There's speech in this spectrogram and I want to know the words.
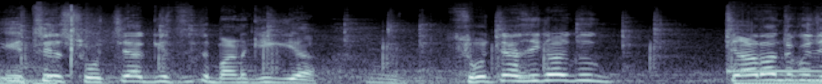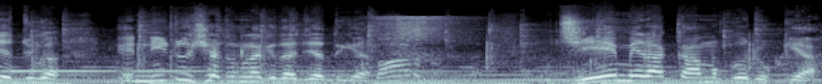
ਇੱਥੇ ਸੋਚਿਆ ਕਿ ਇੱਥੇ ਬਣ ਕੀ ਗਿਆ? ਸੋਚਿਆ ਸੀਗਾ ਕਿ ਚਾਰਾਂ ਚ ਕੋਈ ਜਿੱਤੂਗਾ ਇਹ ਨੀਟੂ ਛੱਡਣ ਲੱਗਦਾ ਜਿੱਤ ਗਿਆ? ਜੇ ਮੇਰਾ ਕੰਮ ਕੋਈ ਰੁਕਿਆ,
